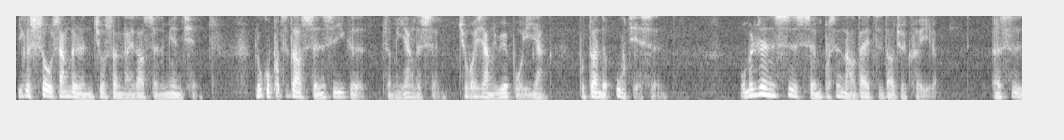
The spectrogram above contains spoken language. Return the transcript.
一个受伤的人，就算来到神的面前。如果不知道神是一个怎么样的神，就会像约伯一样，不断的误解神。我们认识神不是脑袋知道就可以了，而是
